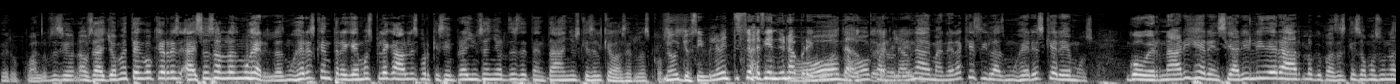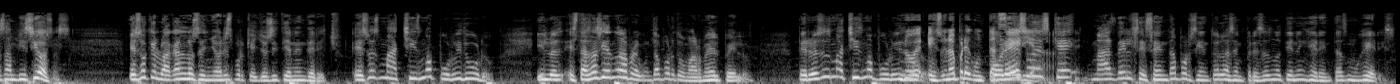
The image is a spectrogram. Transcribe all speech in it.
Pero ¿cuál obsesión? O sea, yo me tengo que... A esas son las mujeres. Las mujeres que entreguemos plegables porque siempre hay un señor de 70 años que es el que va a hacer las cosas. No, yo simplemente estoy haciendo una no, pregunta, no, doctora Carolina, Claudia. de manera que si las mujeres queremos gobernar y gerenciar y liderar, lo que pasa es que somos unas ambiciosas. Eso que lo hagan los señores porque ellos sí tienen derecho. Eso es machismo puro y duro. Y lo estás haciendo la pregunta por tomarme del pelo. Pero eso es machismo puro y No, duro. es una pregunta Por eso es que más del 60% de las empresas no tienen gerentas mujeres.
